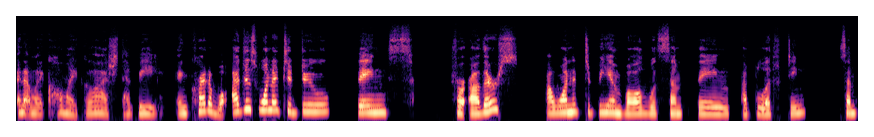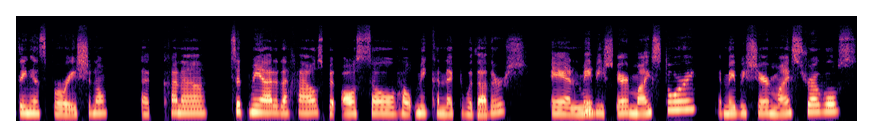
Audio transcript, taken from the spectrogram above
and I'm like, oh my gosh, that'd be incredible. I just wanted to do things for others. I wanted to be involved with something uplifting, something inspirational that kind of took me out of the house, but also helped me connect with others and maybe share my story and maybe share my struggles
